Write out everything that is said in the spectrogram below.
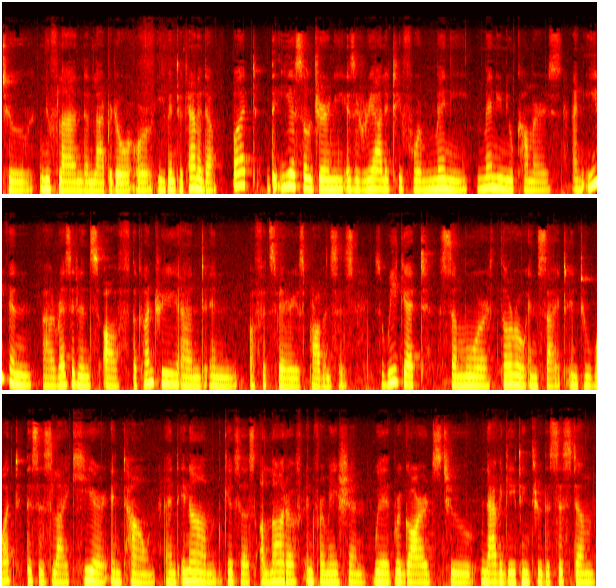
to Newfoundland and Labrador or even to Canada. But the ESL journey is a reality for many, many newcomers and even uh, residents of the country and in of its various provinces. So we get some more thorough insight into what this is like here in town. And Einam gives us a lot of information with regards to navigating through the system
